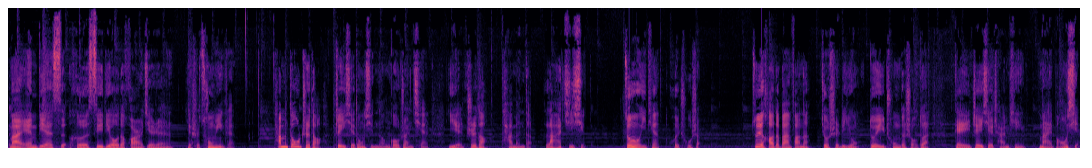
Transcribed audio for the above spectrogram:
买 MBS 和 CDO 的华尔街人也是聪明人，他们都知道这些东西能够赚钱，也知道他们的垃圾性，总有一天会出事儿。最好的办法呢，就是利用对冲的手段给这些产品买保险。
